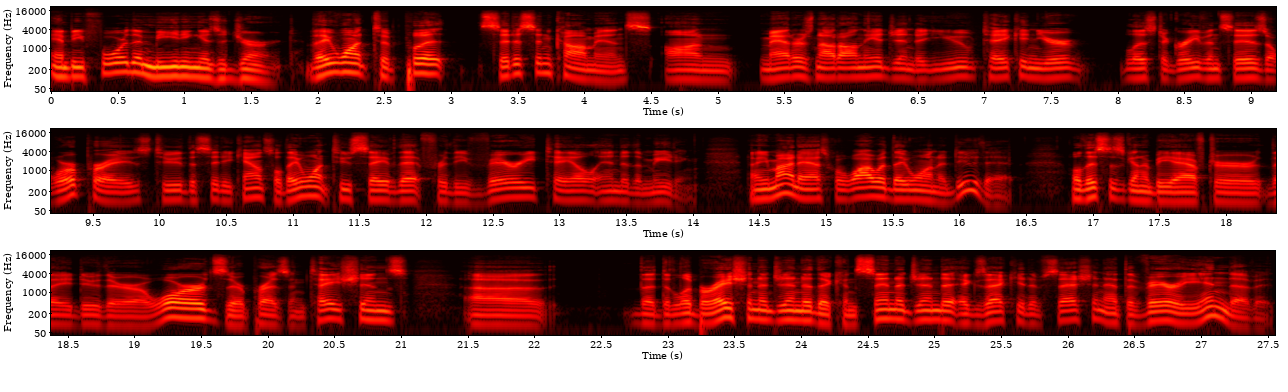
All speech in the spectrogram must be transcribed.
and before the meeting is adjourned. They want to put citizen comments on matters not on the agenda. You've taken your list of grievances or praise to the city council. They want to save that for the very tail end of the meeting. Now, you might ask, well, why would they want to do that? Well, this is going to be after they do their awards, their presentations, uh, the deliberation agenda, the consent agenda, executive session at the very end of it.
